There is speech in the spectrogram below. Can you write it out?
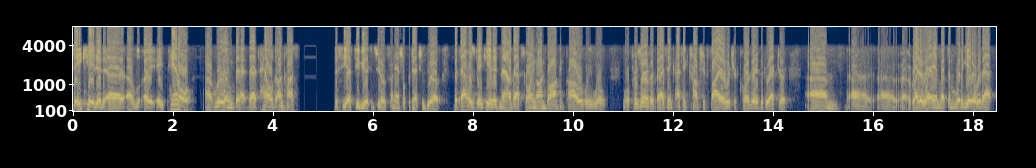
vacated uh, a, a, a panel uh, ruling that that held unconstitutional the CFPB, the Consumer Financial Protection Bureau, but that was vacated. Now that's going en banc and probably will will preserve it. But I think I think Trump should fire Richard Cordray, the director, um, uh, uh, right away and let them litigate over that.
